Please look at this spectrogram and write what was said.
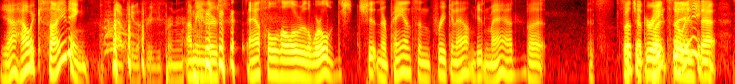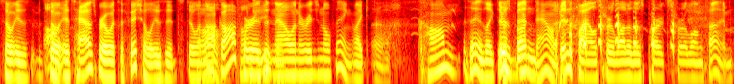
Yeah, how exciting. I have to get a 3D printer. I mean, there's assholes all over the world sh- shitting their pants and freaking out and getting mad, but it's but such a great but so is that so is so Oh. it's Hasbro it's official is it still a Oh, knockoff oh, or is it now an original thing like Ugh. calm The thing is, like, The there's fuck been down. been files for a lot of those parts for a long time.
